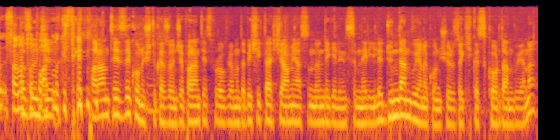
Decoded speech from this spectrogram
sana Az topu atmak isterim. parantezde konuştuk az önce parantez programında Beşiktaş camiasının önde gelen isimleriyle. Dünden bu yana konuşuyoruz dakika skordan bu yana.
